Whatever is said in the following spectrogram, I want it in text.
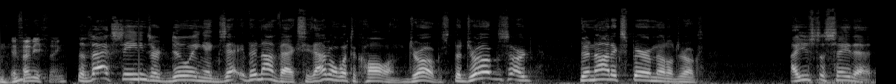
mm-hmm. if anything. The vaccines are doing exactly. They're not vaccines. I don't know what to call them. Drugs. The drugs are. They're not experimental drugs. I used to say that.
